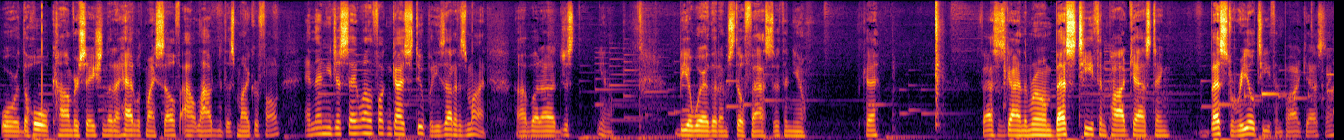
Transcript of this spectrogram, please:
or the whole conversation that I had with myself out loud into this microphone, and then you just say, "Well, the fucking guy's stupid. He's out of his mind." Uh, but uh, just you know, be aware that I'm still faster than you. Okay. Fastest guy in the room, best teeth in podcasting, best real teeth in podcasting.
